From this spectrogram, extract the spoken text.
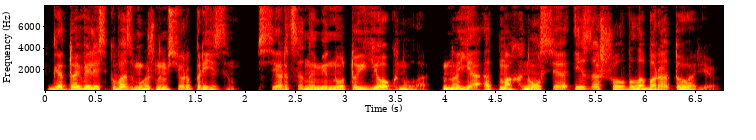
Готовились к возможным сюрпризам. Сердце на минуту ёкнуло, но я отмахнулся и зашел в лабораторию.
